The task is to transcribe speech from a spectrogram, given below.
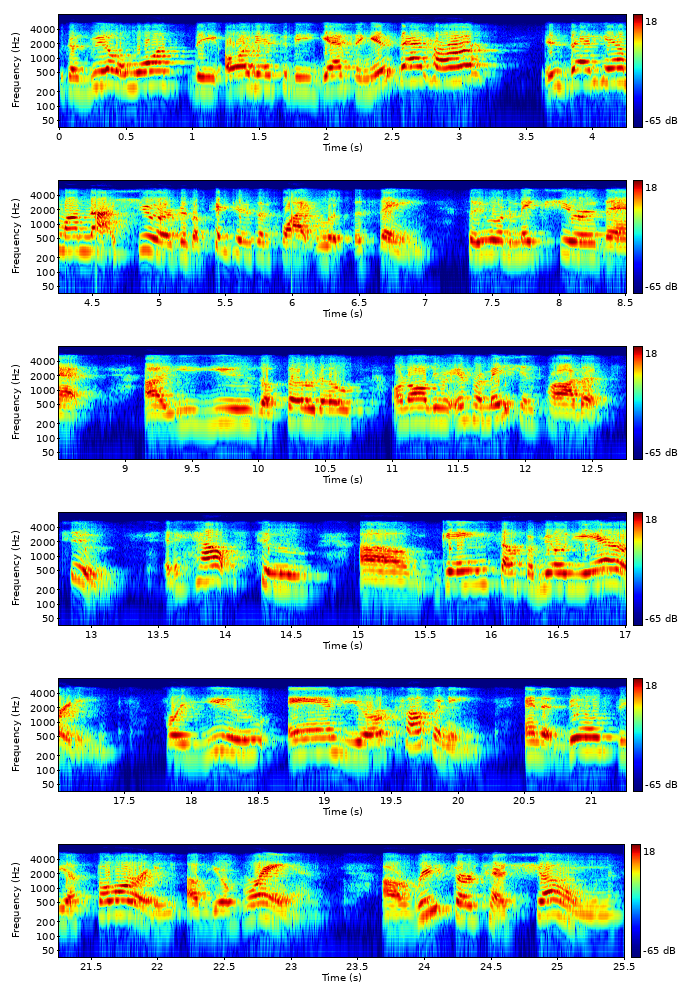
Because we don't want the audience to be guessing, is that her? Is that him? I'm not sure because the picture doesn't quite look the same. So you want to make sure that uh, you use a photo on all your information products too. It helps to um, gain some familiarity for you and your company, and it builds the authority of your brand. Uh, research has shown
